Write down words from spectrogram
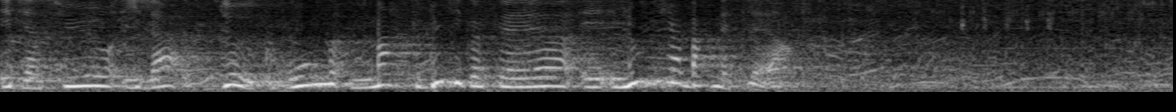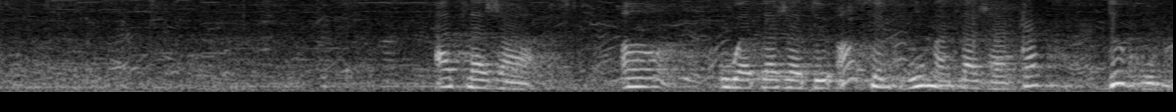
Et bien sûr, il a deux grooms, Marc Butikofer et Lucia Barmettler. Atlaja 1 ou Atlaja 2, un seul groom, Atlaja 4, deux grooms.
